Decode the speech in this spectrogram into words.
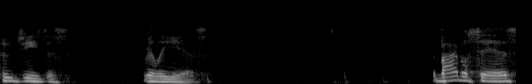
who Jesus really is. The Bible says,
